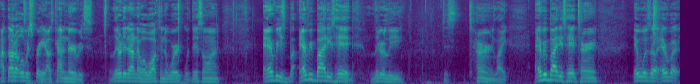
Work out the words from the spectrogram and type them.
I thought I oversprayed. I was kind of nervous. Little did I know, I walked into work with this on. Every everybody's head literally just turned. Like everybody's head turned. It was uh everybody.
